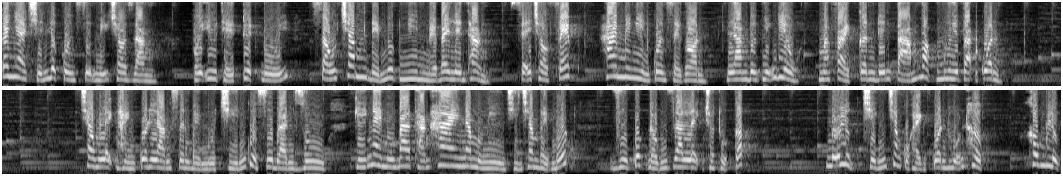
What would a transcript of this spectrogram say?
Các nhà chiến lược quân sự Mỹ cho rằng, với ưu thế tuyệt đối, 600 đến 1.000 máy bay lên thẳng sẽ cho phép 20.000 quân Sài Gòn làm được những điều mà phải cần đến 8 hoặc 10 vạn quân. Trong lệnh hành quân Lam Sơn 719 của sư đoàn Dù ký ngày 3 tháng 2 năm 1971, Dư Quốc Đống ra lệnh cho thuộc cấp. Nỗ lực chính trong cuộc hành quân hỗn hợp, không lực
